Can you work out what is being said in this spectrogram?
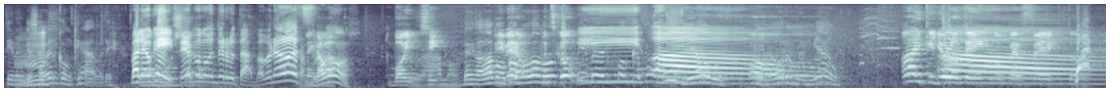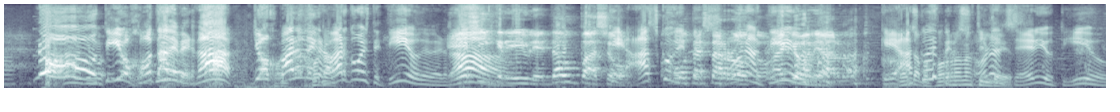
tienen que Mm. saber con qué abre. Vale, ok, Vamos, saco. Pokémon de ruta. ¡Vámonos! Venga, Vamos. Voy, sí. Venga, vamos, Primero, vamos, vamos. let's go. Y- ah. Un miau. Enorme miau. Ay, que yo lo tengo, perfecto. Ah. ¡No! ¡Tío, Jota, de verdad! Yo paro de grabar con este tío, de verdad. Es increíble, da un paso. ¡Qué asco de Jota está persona, roto, hay que tío! banearlo. ¡Qué asco de favor, no persona, en serio, tío!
